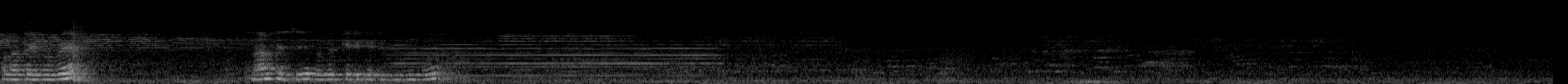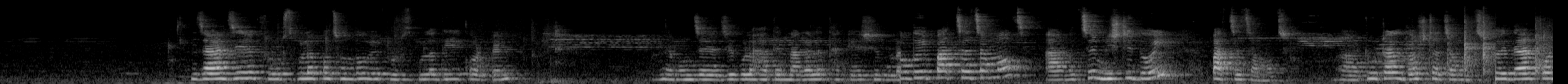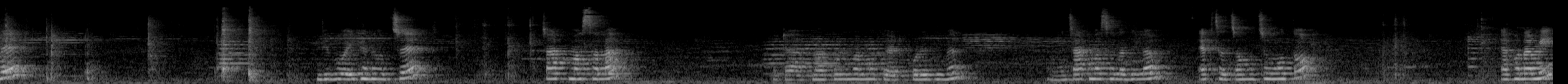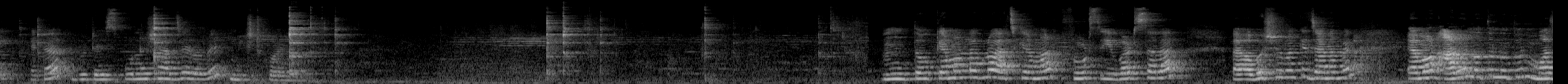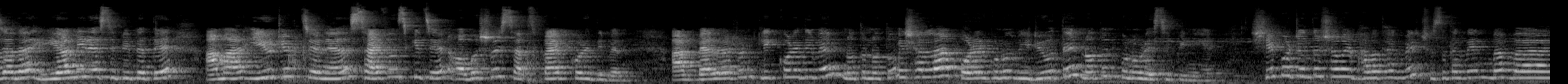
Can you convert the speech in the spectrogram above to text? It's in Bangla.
কলাটা এভাবে না ভেজে এভাবে কেটে কেটে দিয়ে দিব। যার যে ফ্রুটসগুলো পছন্দ, ওই ফ্রুটসগুলো দিয়ে করবেন। এবং যে যেগুলো হাতের নাগালে থাকে সেগুলো। দই পাঁচ চা চামচ আর হচ্ছে মিষ্টি দই পাঁচ চা চামচ। টোটাল দশটা চামচ। দই দেওয়ার পরে দিব এখানে হচ্ছে চাট মশলা। এটা আপনার পরিমাণ মতো অ্যাড করে দিবেন। আমি চাট মশলা দিলাম এক চা চামচের মতো। এখন আমি এটা দুইটা স্পুনের সাহায্যে এভাবে মিক্সড করে নেব। তো কেমন লাগল আজকে আমার ফ্রুটস ইউগার্ট সালাদ অবশ্যই আমাকে জানাবেন। এমন আরও নতুন নতুন মজাদার ইয়ামি রেসিপি পেতে আমার ইউটিউব চ্যানেল সাইফন্স কিচেন অবশ্যই সাবস্ক্রাইব করে দিবেন। আর বেল বাটন ক্লিক করে দিবেন নতুন নতুন। ইনশাল্লাহ পরের কোনো ভিডিওতে নতুন কোনো রেসিপি নিয়ে। সে পর্যন্ত সবাই ভালো থাকবেন, সুস্থ থাকবেন বা বাই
